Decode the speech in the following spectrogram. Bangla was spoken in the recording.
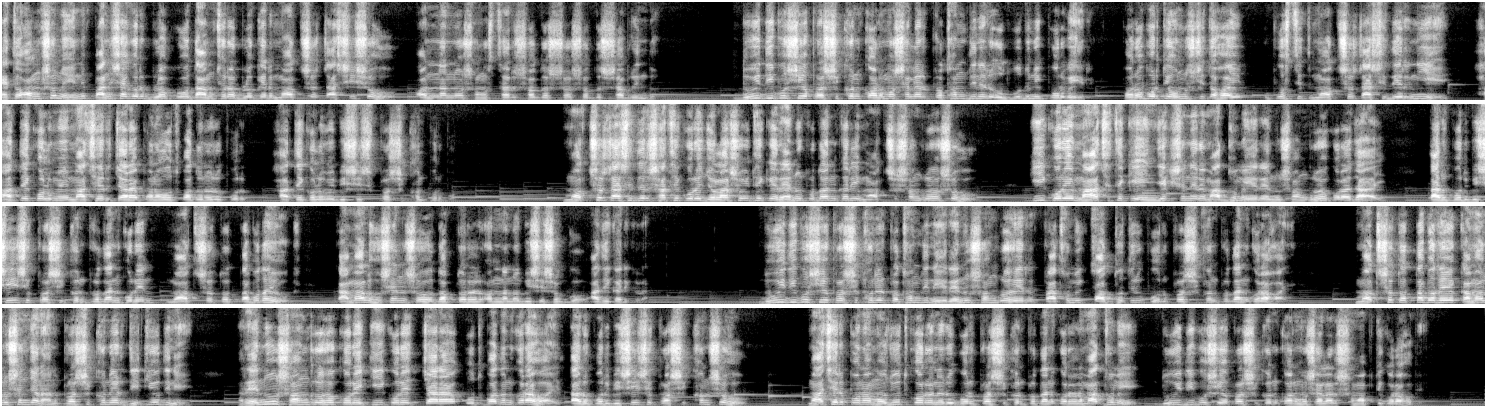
এতে অংশ নেন পানিসাগর ব্লক ও দামছড়া ব্লকের মৎস্য চাষী সহ অন্যান্য সংস্থার সদস্য সদস্যবৃন্দ। দুই দিবসীয় প্রশিক্ষণ কর্মশালার প্রথম দিনের উদ্বোধনী পর্বের পরবর্তী অনুষ্ঠিত হয় উপস্থিত মৎস্য চাষীদের নিয়ে হাতে কলমে মাছের চারা পোনা উৎপাদনের উপর হাতে কলমে বিশেষ প্রশিক্ষণ পর্ব। মৎস্য চাষীদের সাথে করে জলাশয় থেকে রেণু প্রদানকারী মৎস্য সংগ্রহ সহ কি করে মাছ থেকে ইঞ্জেকশনের মাধ্যমে রেণু সংগ্রহ করা যায় তার উপর বিশেষ প্রশিক্ষণ প্রদান করেন মৎস্য তত্ত্বাবধায়ক কামাল হোসেন সহ দপ্তরের অন্যান্য বিশেষজ্ঞ আধিকারিকরা। দুই দিবসীয় প্রশিক্ষণের প্রথম দিনে রেণু সংগ্রহের প্রাথমিক পদ্ধতির উপর প্রশিক্ষণ প্রদান করা হয়। মৎস্য তত্ত্বাবধায়ক কামাল হোসেন জানান, প্রশিক্ষণের দ্বিতীয় দিনে রেণু সংগ্রহ করে কি করে চারা উৎপাদন করা হয় তার উপর বিশেষ প্রশিক্ষণ সহ মাছের পোনা মজুতকরণের উপর প্রশিক্ষণ প্রদান করার মাধ্যমে দুই দিবসীয় প্রশিক্ষণ কর্মশালার সমাপ্তি করা হবে।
